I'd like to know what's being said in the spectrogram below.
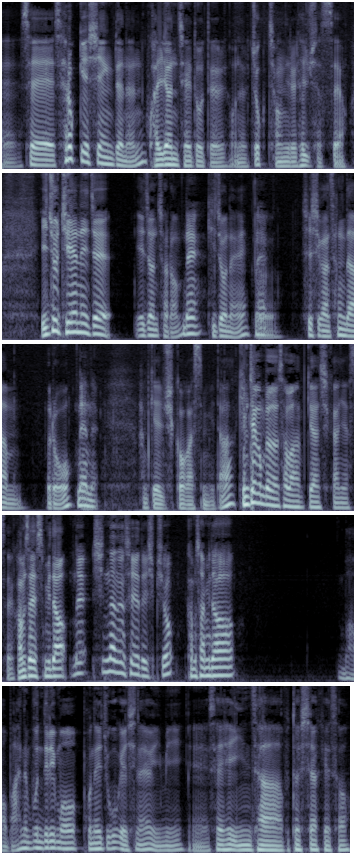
예, 새해 새롭게 시행되는 관련 제도들 오늘 쭉 정리를 해주셨어요. 2주 뒤에는 이제 예전처럼 네, 기존의 그 네. 실시간 상담으로 네네. 함께 해주실 것 같습니다. 김태근 변호사와 함께한 시간이었어요. 감사했습니다. 네, 신나는 새해 되십시오. 감사합니다. 뭐 많은 분들이 뭐 보내주고 계시네요 이미 예, 새해 인사부터 시작해서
